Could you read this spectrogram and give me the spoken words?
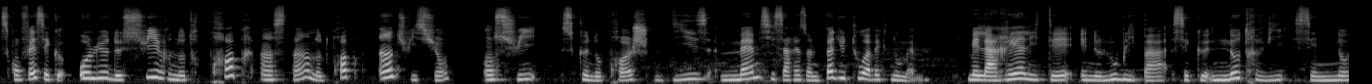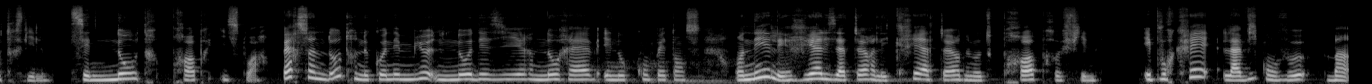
ce qu'on fait, c'est qu'au lieu de suivre notre propre instinct, notre propre intuition, on suit ce que nos proches disent, même si ça résonne pas du tout avec nous-mêmes. Mais la réalité, et ne l'oublie pas, c'est que notre vie, c'est notre film. C'est notre propre histoire. Personne d'autre ne connaît mieux nos désirs, nos rêves et nos compétences. On est les réalisateurs, les créateurs de notre propre film. Et pour créer la vie qu'on veut, ben,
